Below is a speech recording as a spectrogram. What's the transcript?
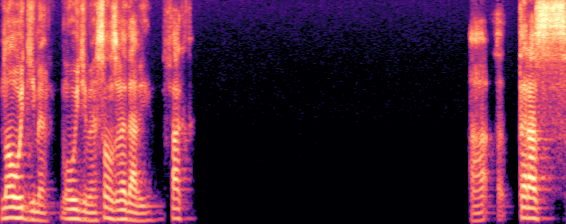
no uvidíme, uvidíme, som zvedavý. Fakt. A teraz,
